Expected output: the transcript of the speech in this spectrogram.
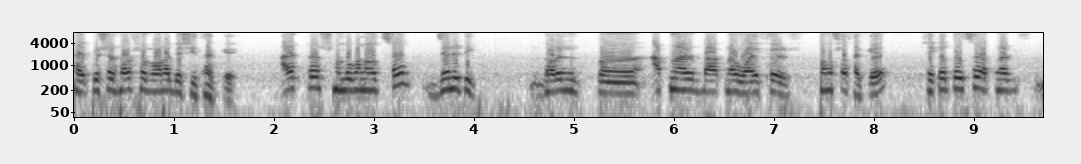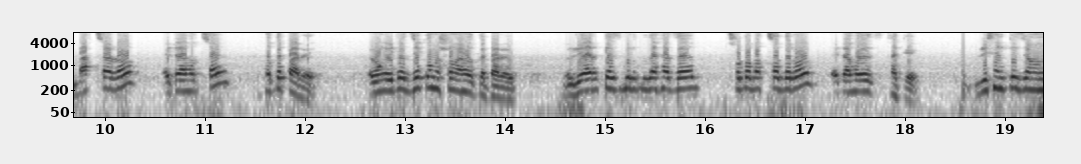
হাই প্রেশার হওয়ার সম্ভাবনা বেশি থাকে। আরেকটা সম্ভাবনা হচ্ছে জেনেটিক ধরেন আপনার বা আপনার ওয়াইফের সমস্যা থাকে, সেক্ষেত্রে হচ্ছে আপনার বাচ্চারও এটা হচ্ছে হতে পারে এবং এটা যে কোনো সময় হতে পারে। রেয়ার কেসগুলোতে দেখা যায় ছোট বাচ্চাদেরও এটা হয়ে থাকে। রিসেন্টলি যেমন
